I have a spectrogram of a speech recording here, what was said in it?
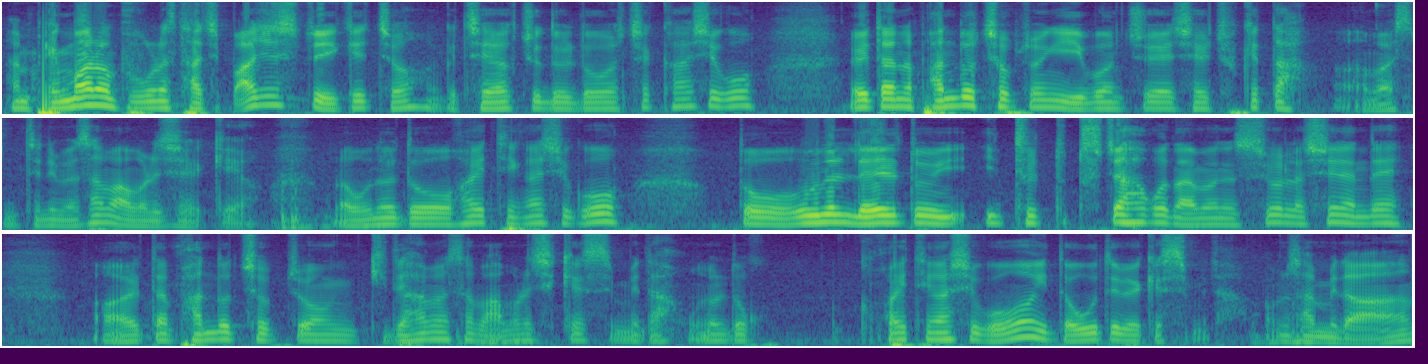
한 100만 원 부분에서 다시 빠질 수도 있겠죠. 그러니까 제약주들도 체크하시고 일단은 반도체 업종이 이번 주에 제일 좋겠다 어, 말씀드리면서 마무리 지을게요. 오늘도 화이팅 하시고 또 오늘 내일 또 이틀 또 투자하고 나면은 수요일 날 쉬는데 어, 일단 반도체 업종 기대하면서 마무리 짓겠습니다. 오늘도 화이팅 하시고 이따 오후 때 뵙겠습니다. 감사합니다.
